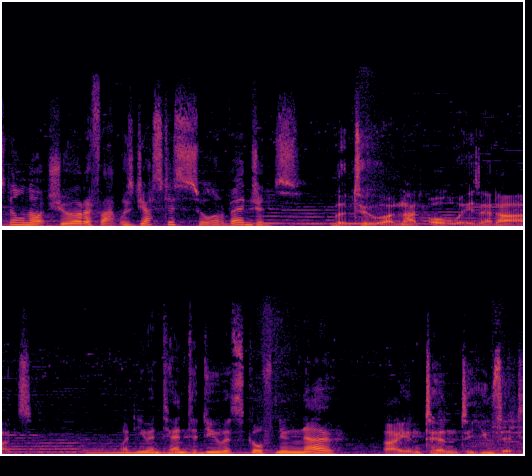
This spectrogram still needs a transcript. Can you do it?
Still not sure if that was justice or vengeance. The two are not always at odds. What do you intend to do with Skofnung now? I intend to use it.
